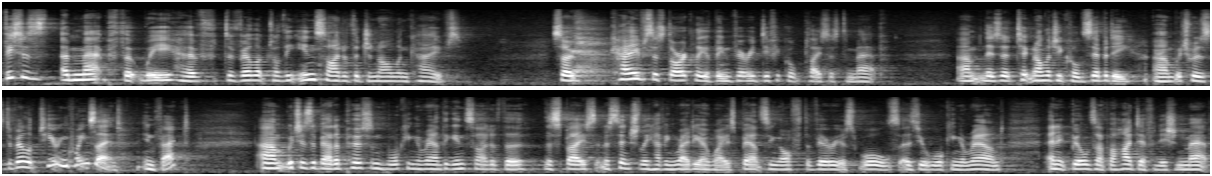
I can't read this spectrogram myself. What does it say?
this is a map that we have developed of the inside of the Jenolan Caves. So caves historically have been very difficult places to map. Um, there's a technology called Zebedee, um, which was developed here in Queensland, in fact, um, which is about a person walking around the inside of the, the space and essentially having radio waves bouncing off the various walls as you're walking around, and it builds up a high definition map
